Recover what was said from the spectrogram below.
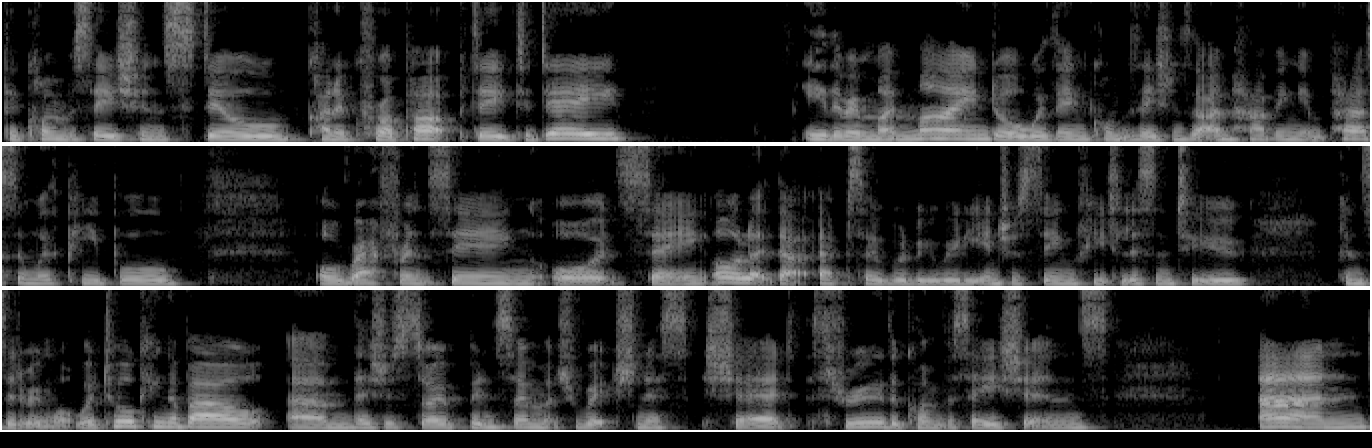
the conversations still kind of crop up day to day either in my mind or within conversations that i'm having in person with people or referencing or saying oh like that episode would be really interesting for you to listen to considering what we're talking about. Um, there's just so been so much richness shared through the conversations, and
